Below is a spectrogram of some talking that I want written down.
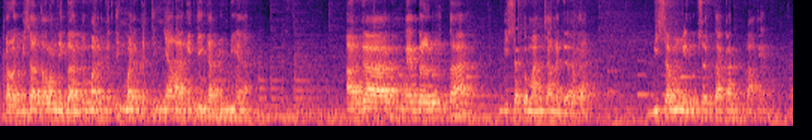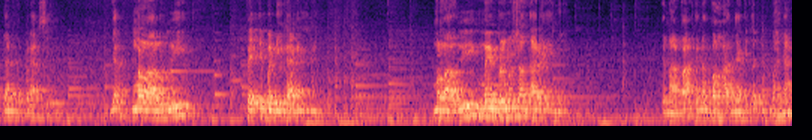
Kalau bisa tolong dibantu marketing marketingnya lagi tingkat dunia agar mebel kita bisa ke mancanegara, bisa mengikut sertakan UKM dan koperasi ya melalui PT Berdikari ini, melalui mebel Nusantara ini. Kenapa? Karena bahannya kita banyak.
